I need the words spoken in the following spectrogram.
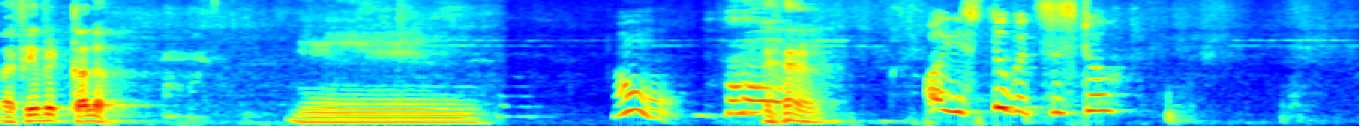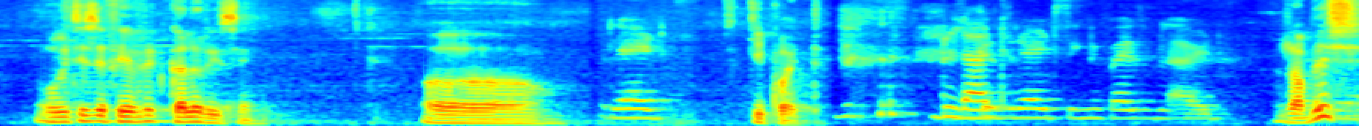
My favorite color. Mm, No. oh, you stupid sister. which is your favorite color? You say. Uh, red keep quiet. Blood. because red signifies blood Rubbish.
